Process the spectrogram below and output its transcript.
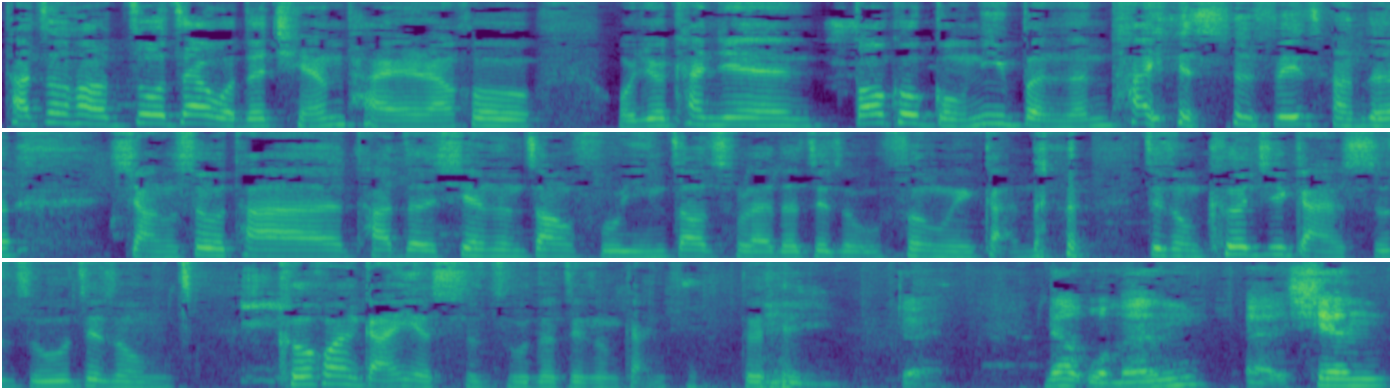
她正好坐在我的前排，然后我就看见，包括巩俐本人，她也是非常的。享受她她的现任丈夫营造出来的这种氛围感的 这种科技感十足，这种科幻感也十足的这种感觉。对对，那我们呃先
